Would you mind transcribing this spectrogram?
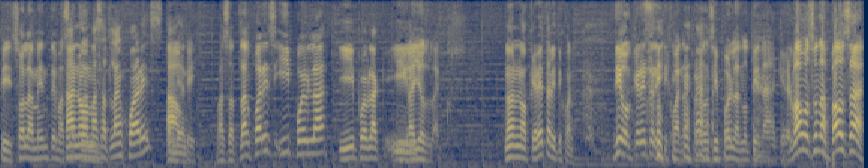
Sí, solamente Ah, Mazatlán. no, Mazatlán Juárez Ah, también. ok. Mazatlán Juárez y Puebla Y Puebla y, Gallos Blancos. No, no, Querétaro y Tijuana. Digo, Querétaro y Tijuana, perdón, si Puebla no tiene nada que ver. Vamos a una pausa.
